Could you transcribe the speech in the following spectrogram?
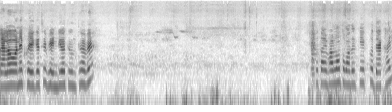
বেলাও অনেক হয়ে গেছে, ভেন্ডিও তুলতে হবে। তো তাই ভাবলাম তোমাদেরকে একটু দেখাই।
